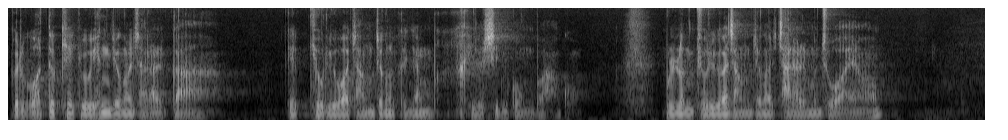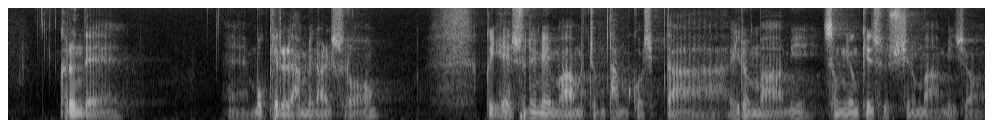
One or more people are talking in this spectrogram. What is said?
그리고 어떻게 교회 행정을 잘할까? 그 교리와 장정을 그냥 열심히 공부하고 물론 교리와 장정을 잘 알면 좋아요. 그런데 예, 목회를 하면 할수록 그 예수님의 마음을 좀 담고 싶다 이런 마음이 성령께서 주시는 마음이죠.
